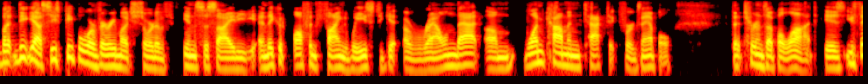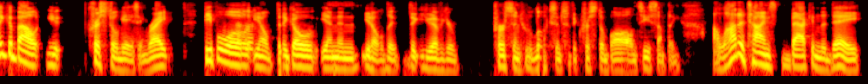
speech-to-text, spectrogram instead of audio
But the, yes, these people were very much sort of in society, and they could often find ways to get around that. Um, one common tactic, for example, that turns up a lot is you think about you crystal gazing, right? people will uh-huh. you know they go in and you know the, the, you have your person who looks into the crystal ball and sees something a lot of times back in the day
